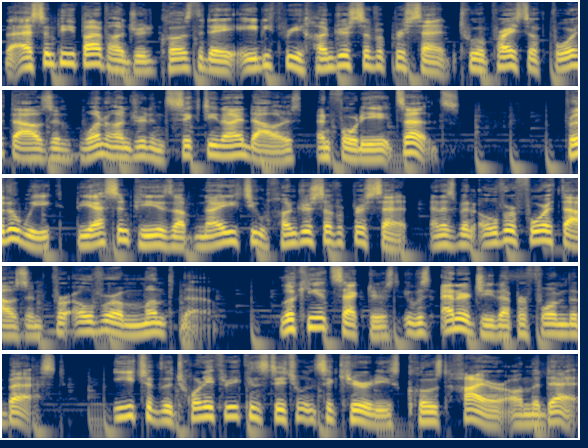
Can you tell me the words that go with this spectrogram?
The S&P 500 closed the day 83 hundredths of a percent to a price of $4,169.48. For the week, the S&P is up 92 hundredths of a percent and has been over 4,000 for over a month now. Looking at sectors, it was energy that performed the best. Each of the 23 constituent securities closed higher on the day.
